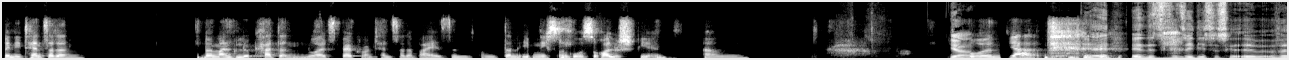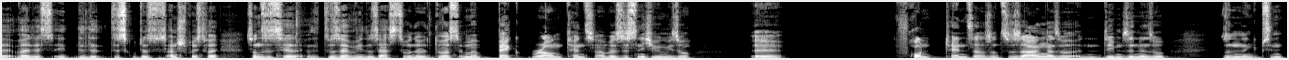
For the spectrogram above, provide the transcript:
wenn die Tänzer dann, wenn man Glück hat, dann nur als Background-Tänzer dabei sind und dann eben nicht so eine große Rolle spielen. Ähm, ja. Und ja. ja, ja das ist tatsächlich das, äh, weil, weil das, äh, das ist gut, dass du es ansprichst, weil sonst ist ja, du, wie du sagst, du, du hast immer Background-Tänzer, aber es ist nicht irgendwie so äh, Front-Tänzer sozusagen, also in dem Sinne so, sondern dann gibt's den,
